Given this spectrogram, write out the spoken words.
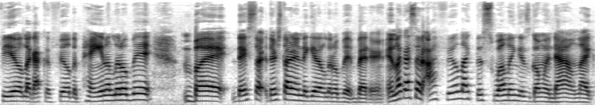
feel like i could feel the pain a little bit. But they start they're starting to get a little bit better. And like i said i feel like the swelling is going down like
